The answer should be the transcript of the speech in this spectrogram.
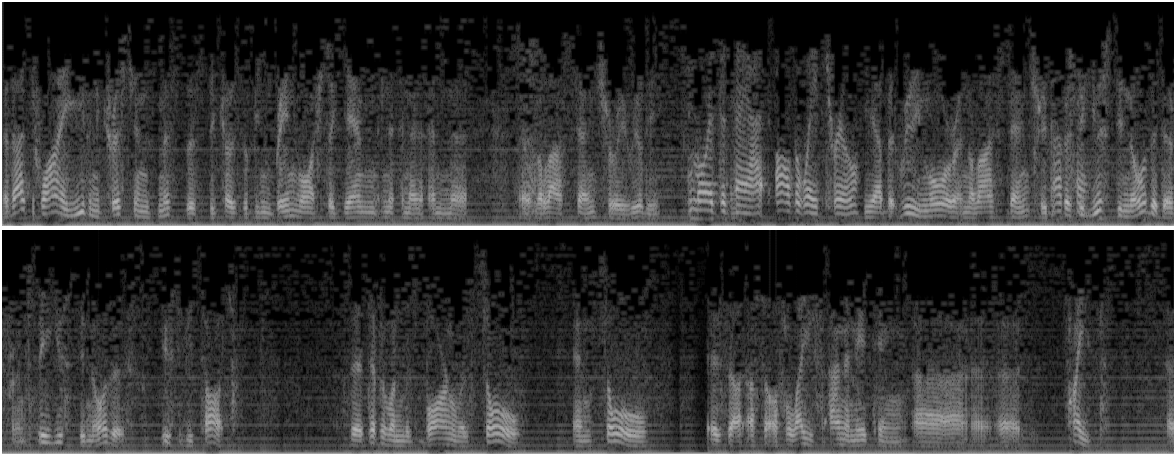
Now, that's why even Christians miss this because they've been brainwashed again in, in, in the, uh, the last century, really. More than that, all the way through. Yeah, but really more in the last century because Okay. they used to know the difference. They used to know this. They used to be taught that everyone was born with soul, and soul is a, a sort of life animating uh, uh, type, uh,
